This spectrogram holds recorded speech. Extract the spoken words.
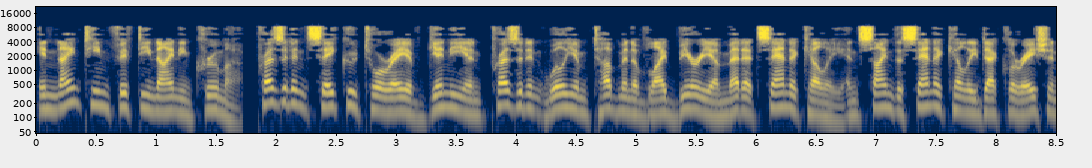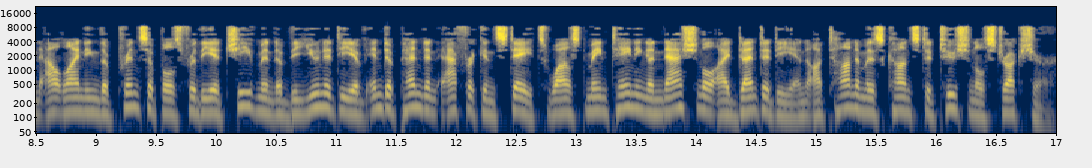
In 1959 in Nkrumah, President Sekou Touré of Guinea and President William Tubman of Liberia met at Sanniquellie and signed the Sanniquellie Declaration outlining the principles for the achievement of the unity of independent African states whilst maintaining a national identity and autonomous constitutional structure.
